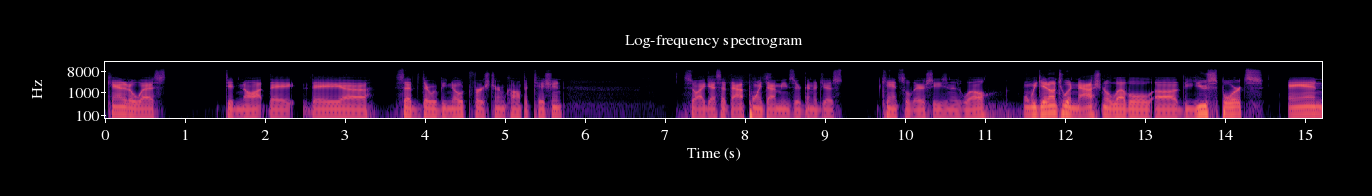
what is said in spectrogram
Canada West did not. They they uh, said that there would be no first term competition. So I guess at that point that means they're going to just cancel their season as well. When we get onto a national level, uh, the U Sports and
